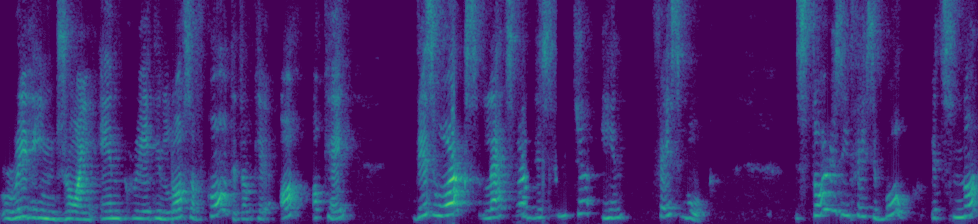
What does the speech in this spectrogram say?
really enjoying and creating lots of content okay oh okay this works let's put this feature in facebook stories in facebook it's not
